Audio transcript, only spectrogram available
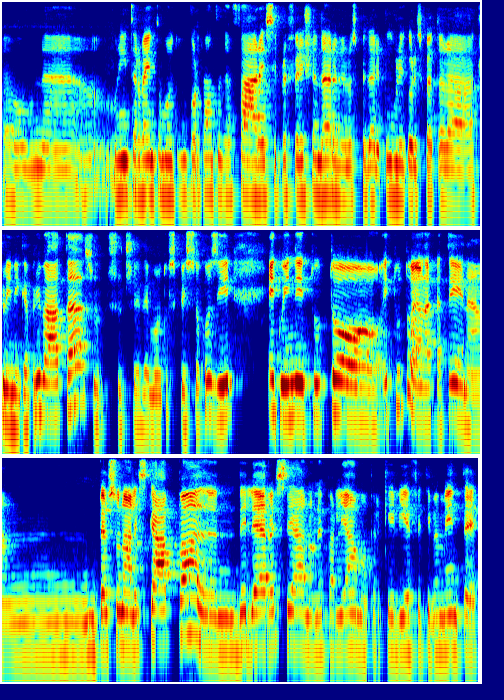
uh, un, uh, un, intervento molto importante da fare si preferisce andare nell'ospedale pubblico rispetto alla clinica privata, su- succede molto spesso così, e quindi tutto, e tutto è una catena. Mm, il personale scappa, ehm, delle RSA non ne parliamo perché lì effettivamente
